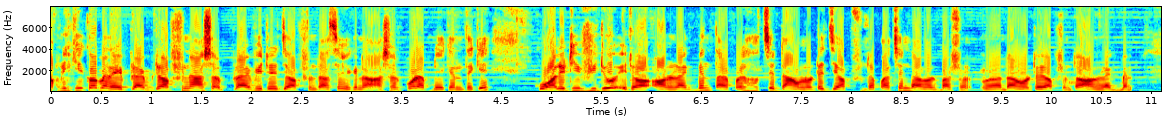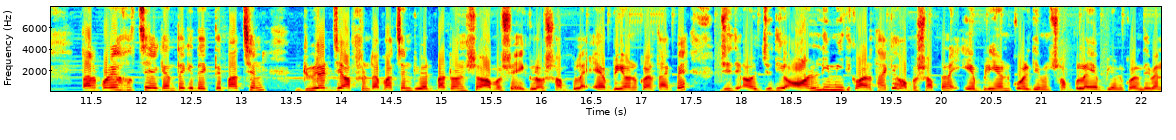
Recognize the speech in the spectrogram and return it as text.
আপনি কী করবেন, এই প্রাইভেট অপশনে আসার প্রাইভেটের যে অপশনটা আছে, এখানে আসার পর আপনি এখান থেকে কোয়ালিটি ভিডিও এটা অন রাখবেন। তারপরে হচ্ছে ডাউনলোডের যে অপশনটা পাচ্ছেন ডাউনলোড বাসন ডাউনলোডের অপশনটা অন রাখবেন। তারপরে হচ্ছে এখান থেকে দেখতে পাচ্ছেন ডুয়েট যে অপশনটা পাচ্ছেন, ডুয়েট বাটন সহ অবশ্যই এগুলো সবগুলো এভরি অন করা থাকবে। যদি যদি অনলিমিট করা থাকে, অবশ্যই আপনারা এভরি অন করে দিবেন, সবগুলো এভরি অন করে দিবেন।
